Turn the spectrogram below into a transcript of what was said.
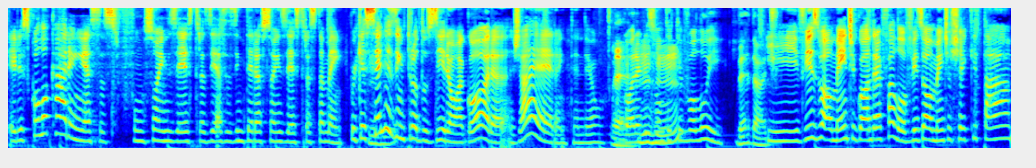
eles colocarem essas funções extras e essas interações extras também. Porque se uhum. eles introduziram agora, já era, entendeu? É. Agora eles uhum. vão ter que uhum. evoluir. Verdade. E visualmente, igual o André falou, visualmente achei que tá,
